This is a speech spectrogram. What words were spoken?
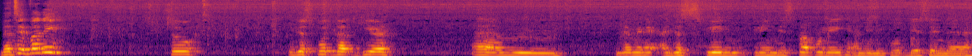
That's it buddy. So you just put that here. Um I mean I just clean clean this properly and then you put this in the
